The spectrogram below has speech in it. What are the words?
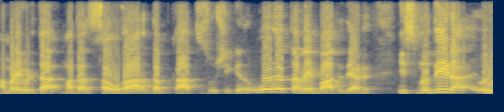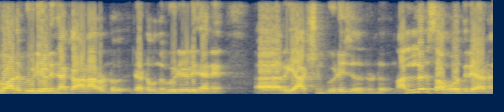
നമ്മുടെ ഇവിടുത്തെ മത സൗഹാർദ്ദം കാത്തു സൂക്ഷിക്കുന്ന ഓരോരുത്തരുടെയും ബാധ്യതയാണ്. ഈ സ്മൃതിയുടെ ഒരുപാട് വീഡിയോകൾ ഞാൻ കാണാറുണ്ട്. രണ്ട് മൂന്ന് വീഡിയോകൾ ഞാൻ റിയാക്ഷൻ വീഡിയോ ചെയ്തിട്ടുണ്ട്. നല്ലൊരു സഹോദരിയാണ്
